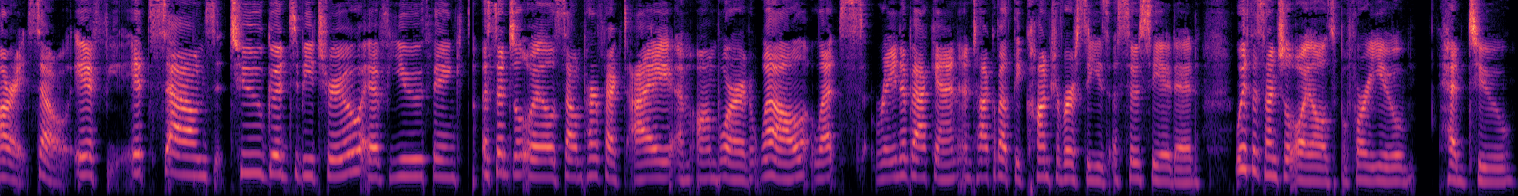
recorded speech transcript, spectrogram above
All right, so if it sounds too good to be true, if you think essential oils sound perfect, I am on board. Well, let's rein it back in and talk about the controversies associated with essential oils before you head to,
